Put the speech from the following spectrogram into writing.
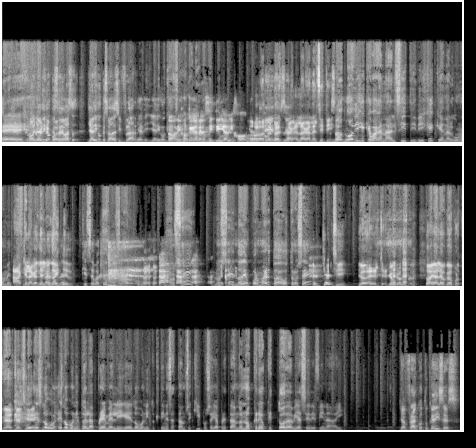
Eh, no, ya dijo, que se va, ya dijo que se va a desinflar. Ya, ya dijo que no, dijo que gana el City, ya dijo. La, gana el City. No, no dije que va a ganar el City, dije que en algún momento. Ah, que la gana el United. Que se va a tropezar. no sé, no sé, no den por muerto a otros, ¿eh? El Chelsea. Yo, yo creo que todavía le veo oportunidad al Chelsea. ¿eh? Es, lo, es lo bonito de la Premier League, es lo bonito que tienes a tantos equipos ahí apretando. No creo que todavía se defina ahí. Gianfranco, ¿tú qué dices?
